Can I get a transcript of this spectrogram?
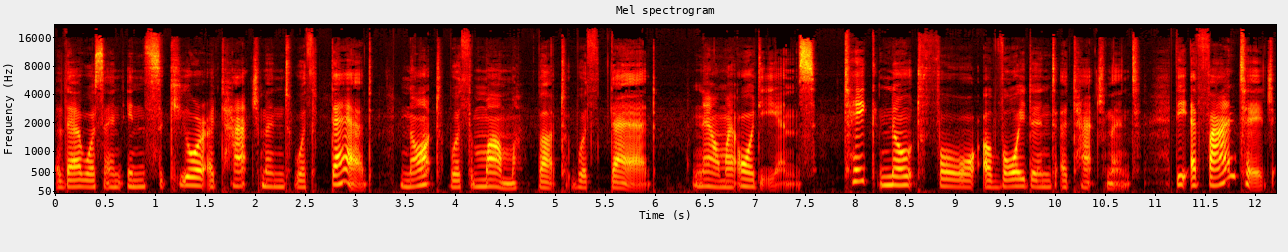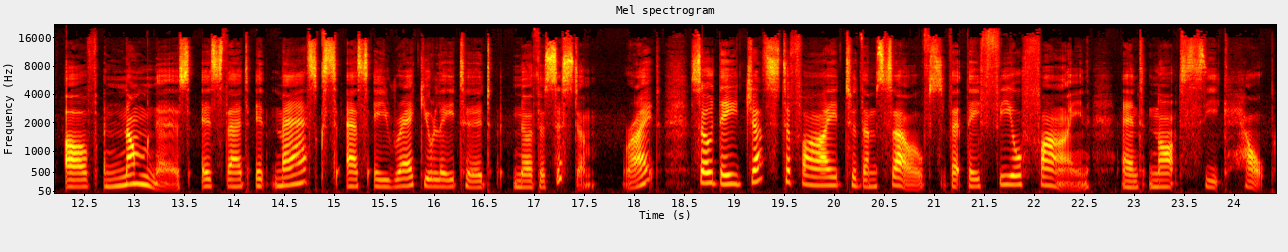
there was an insecure attachment with dad not with mom, but with dad. Now, my audience, take note for avoidant attachment. The advantage of numbness is that it masks as a regulated nervous system, right? So they justify to themselves that they feel fine and not seek help.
